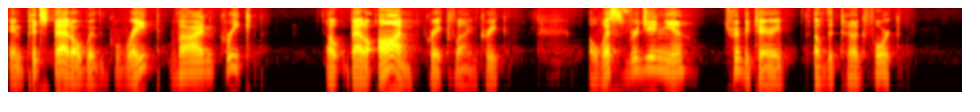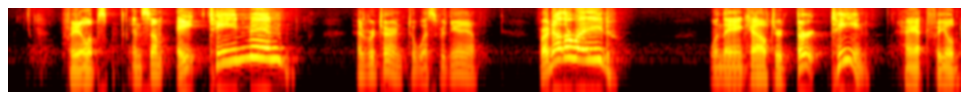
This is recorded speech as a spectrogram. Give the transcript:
In pitched battle with Grapevine Creek. Oh, battle on Grapevine Creek, a West Virginia tributary of the Tug Fork. Phillips and some 18 men had returned to West Virginia for another raid when they encountered 13 Hatfield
